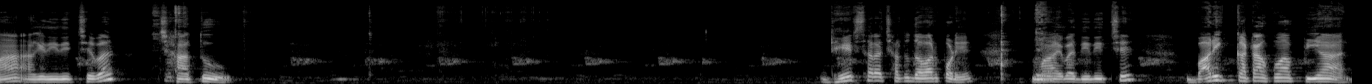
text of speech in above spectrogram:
মা আগে দিয়ে দিচ্ছে এবার ছাতু। ঢের সারা ছাতু দেওয়ার পরে মা এবার দিয়ে দিচ্ছে বারিক কাটা হওয়া পেঁয়াজ।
